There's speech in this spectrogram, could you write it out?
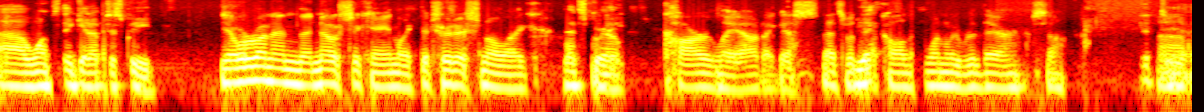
uh, once they get up to speed. Yeah, we're running the no chicane, like the traditional, like that's great you know, car layout. I guess that's what they called it when we were there. So um,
